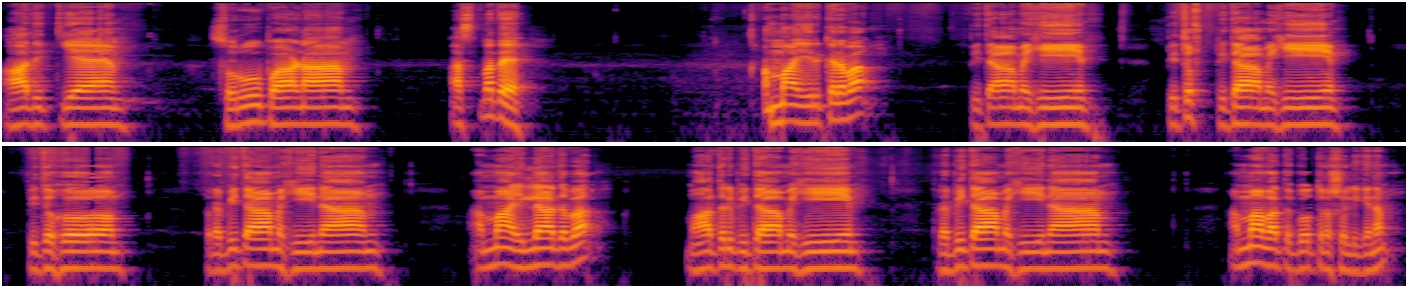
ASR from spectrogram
ஆதித்ய ஸ்வரூபாணாம் அஸ்மதே. அம்மா இருக்கிறவா? பிதாமகி பிது பிதாமகி பிதுஹோ பிரபிதாமகீனாம். அம்மா இல்லாதவா? மாதృபிதாமகி பிரபிதாமகீனாம். அம்மா அம்மாவாத்த கோத்திரம் சொல்லிக்கணும்.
